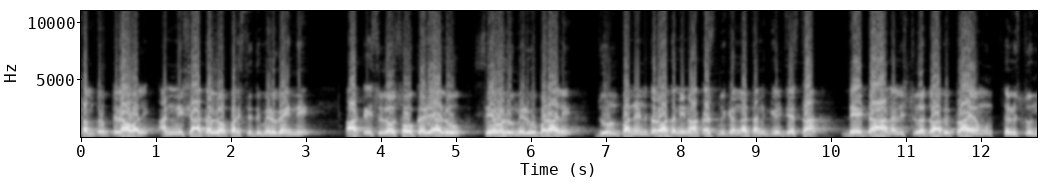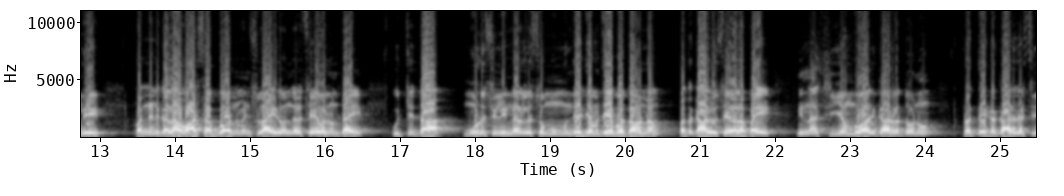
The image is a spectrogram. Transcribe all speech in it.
సంతృప్తి రావాలి. అన్ని శాఖల్లో పరిస్థితి మెరుగైంది. ఆర్టీసీలో సౌకర్యాలు సేవలు మెరుగుపడాలి. జూన్ పన్నెండు తర్వాత నేను ఆకస్మికంగా తనిఖీలు చేస్తా. డేటా అనలిస్టులతో అభిప్రాయం తెలుస్తుంది. పన్నెండు కల్లా వాట్సాప్ గవర్నమెంట్స్లో ఐదు వందల సేవలు ఉంటాయి ఉచిత మూడు సిలిండర్లు సొమ్ము ముందే జమ చేయబోతా ఉన్నాం. పథకాలు సేవలపై నిన్న సీఎంఓ అధికారులతోనూ ప్రత్యేక కార్యదర్శి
